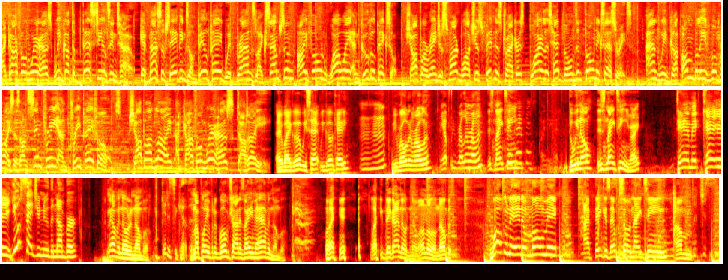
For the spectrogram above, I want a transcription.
At Carphone Warehouse, we've got the best deals in town. Get massive savings on bill pay with brands like Samsung, iPhone, Huawei, and Google Pixel. Shop our range of smartwatches, fitness trackers, wireless headphones, and phone accessories. And we've got unbelievable prices on SIM-free and prepay phones. Shop online at carphonewarehouse.ie. Everybody good? We set? We good, Katie? Mm-hmm. We rolling, rolling? Yep, we rolling, rolling. This 19? Do we know? It's 19, right? Damn it, Katie! You said you knew the number. Never know the number. Get it together. When I played for the Globetrotters, I didn't even have a number. why, why you think I know the number? I don't know no numbers. Welcome to In a Moment. I think it's episode 19. I'm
